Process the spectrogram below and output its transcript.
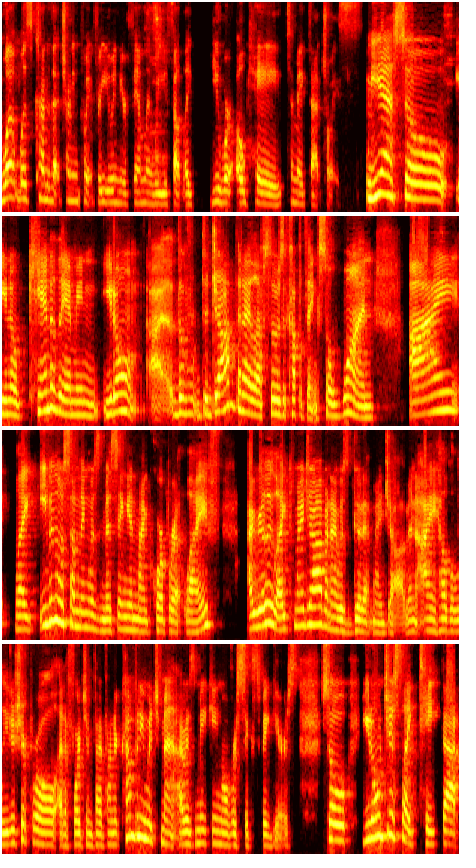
what was kind of that turning point for you and your family where you felt like you were okay to make that choice? Yeah so you know candidly i mean you don't uh, the the job that i left so there was a couple things. So one i like even though something was missing in my corporate life I really liked my job and I was good at my job. And I held a leadership role at a Fortune 500 company, which meant I was making over six figures. So you don't just like take that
